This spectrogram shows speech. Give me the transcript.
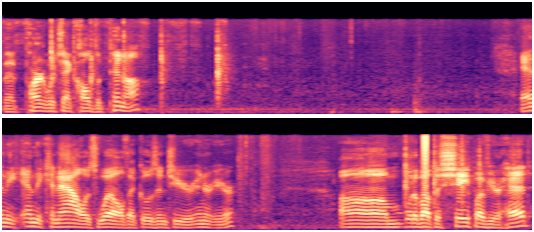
that part which I called the pinna and the and the canal as well that goes into your inner ear. Um, what about the shape of your head?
